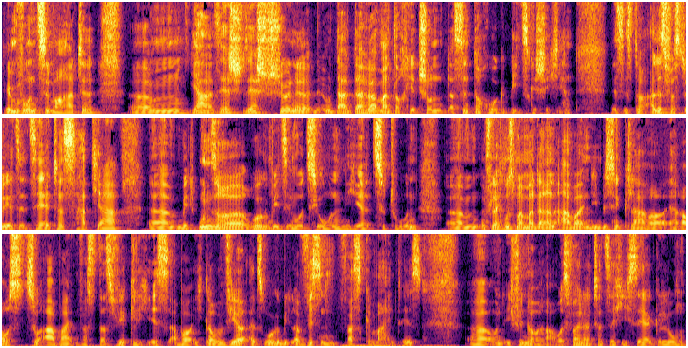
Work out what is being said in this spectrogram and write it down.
im Wohnzimmer hatte. Ähm, ja, sehr, sehr schöne. Da, da hört man doch jetzt schon, das sind doch Ruhrgebietsgeschichten. Ja. Das ist doch alles, was du jetzt erzählt hast, hat ja äh, mit unserer Ruhrgebietsemotionen hier zu tun. Ähm, und vielleicht muss man mal daran arbeiten, die ein bisschen klarer herauszuarbeiten, was das wirklich ist. Aber ich glaube, wir als Ruhrgebietler wissen, was gemeint ist. Äh, und ich finde eure Auswahl da tatsächlich sehr gelungen.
